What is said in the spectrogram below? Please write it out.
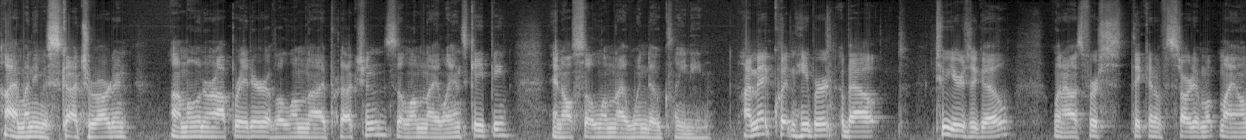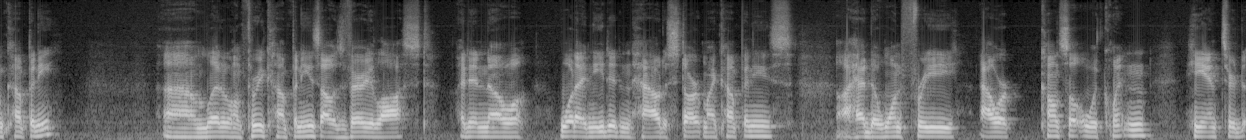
Hi, my name is Scott Girardin. I'm owner operator of Alumni Productions, Alumni Landscaping, and also Alumni Window Cleaning. I met Quinton Hiebert about two years ago when I was first thinking of starting my own company, um, let alone three companies. I was very lost. I didn't know what I needed and how to start my companies. I had the one free hour consult with Quinton. He answered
